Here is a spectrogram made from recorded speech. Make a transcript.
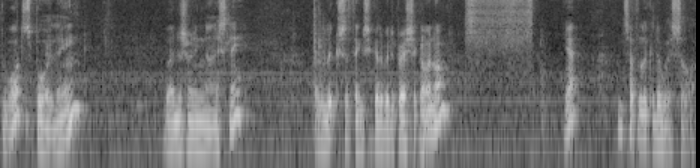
the water's boiling, burner's running nicely. The looks of things, you've got a bit of pressure going on. Yeah, let's have a look at the whistle.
